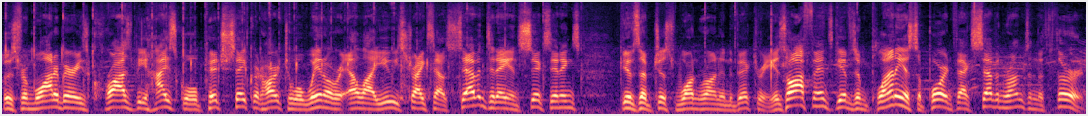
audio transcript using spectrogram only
who's from Waterbury's Crosby High School, pitched Sacred Heart to a win over LIU. He strikes out seven today in six innings, gives up just one run in the victory. His offense gives him plenty of support, in fact, seven runs in the third.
